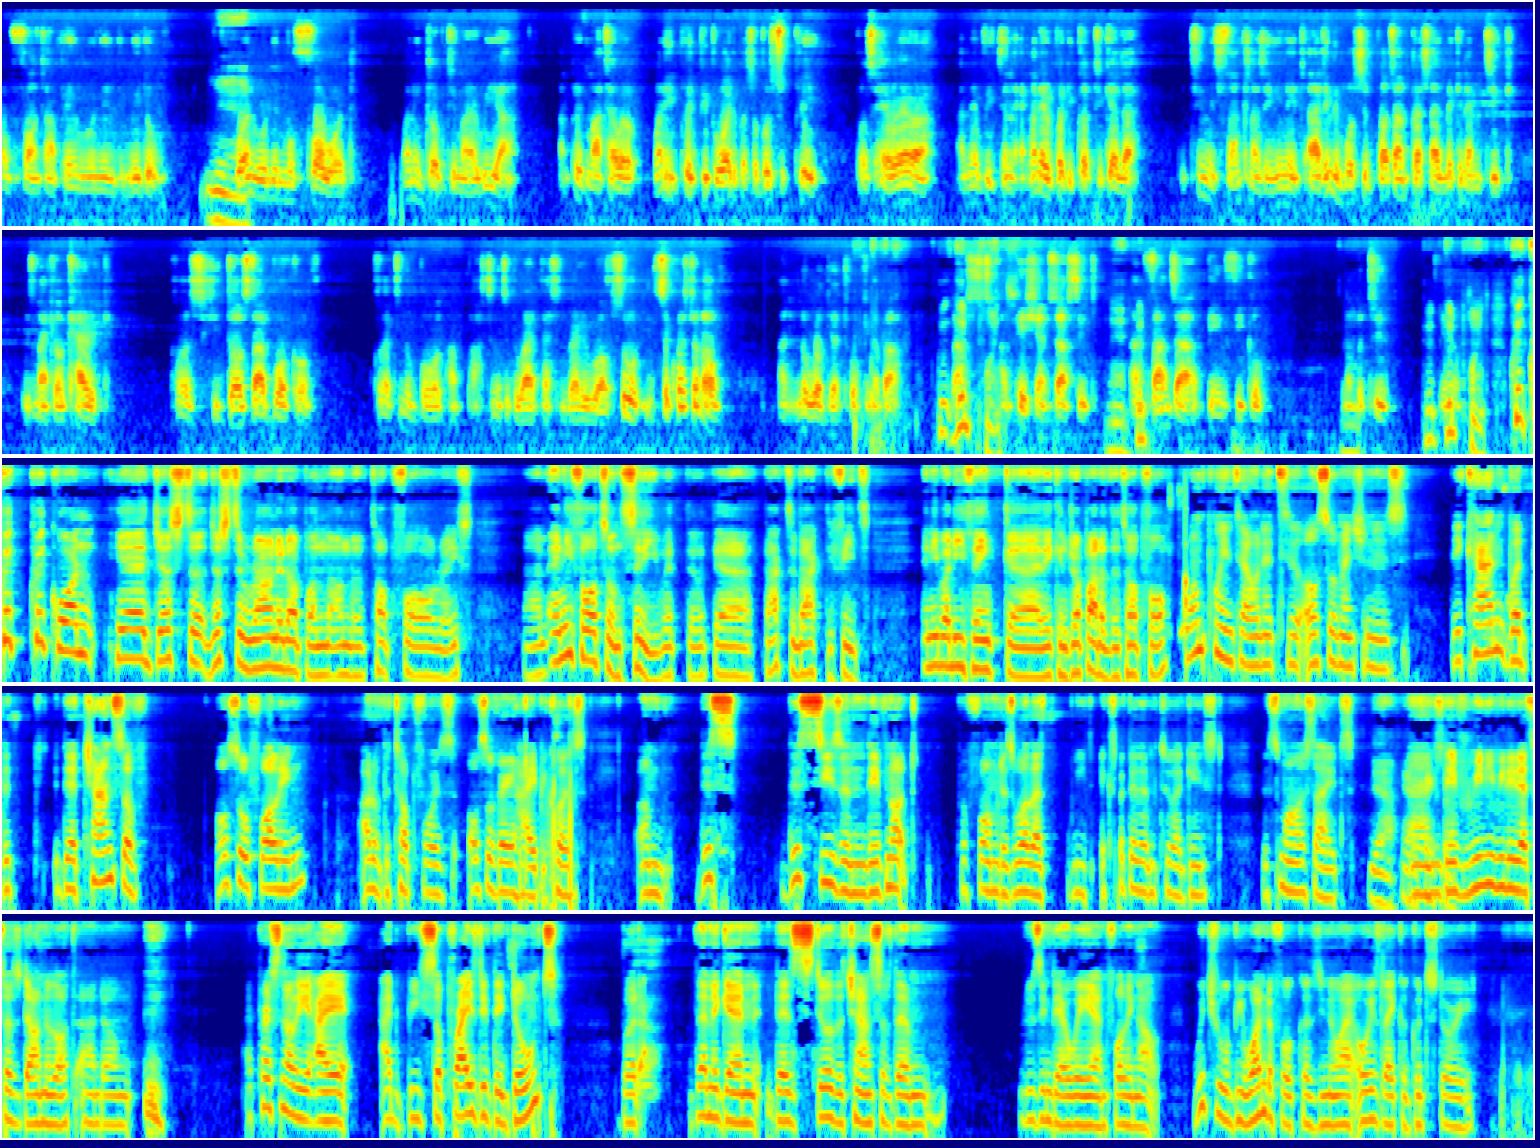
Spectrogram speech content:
up front and playing Rooney in the middle. Yeah. When Rooney moved forward, when he dropped Di Maria and played Mata well, when he played people where they were supposed to play, was Herrera and everything. And when everybody got together, the team is functioning as a unit. And I think the most important person that's making them tick is Michael Carrick because he does that work of collecting the ball and passing it to the right person very well. So it's a question of and know what they're talking about. Good, good point. And patience, that's it. Yeah, and fans are being fickle. Number two. Good, good point. Quick, quick, quick one here, just to just to round it up on on the top four race. Um, any thoughts on City with with their back to back defeats? Anybody think uh, they can drop out of the top four? One point I wanted to also mention is they can, but the their chance of also falling out of the top four is also very high because um this this season they've not performed as well as we expected them to against the smaller sides. Yeah, yeah, and they've really really let us down a lot. And um I personally I I'd be surprised if they don't. But then again there's still the chance of them losing their way and falling out which will be wonderful because you know I always like a good story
